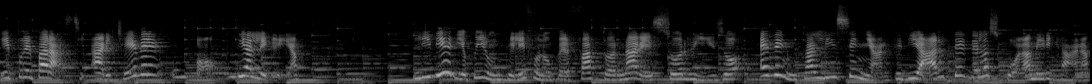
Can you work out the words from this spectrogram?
e prepararsi a ricevere un po' di allegria. L'idea di aprire un telefono per far tornare il sorriso è venuta all'insegnante di arte della scuola americana.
